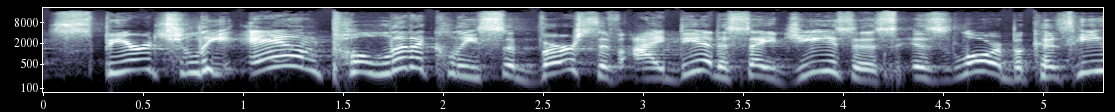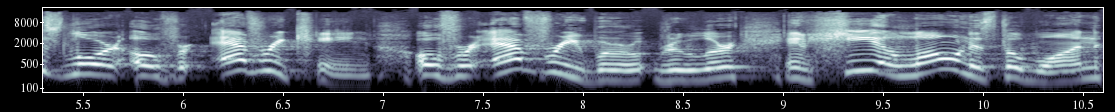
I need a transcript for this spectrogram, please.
spiritually and politically subversive idea to say Jesus is Lord because he's Lord over every king, over every ruler, and he alone is the one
